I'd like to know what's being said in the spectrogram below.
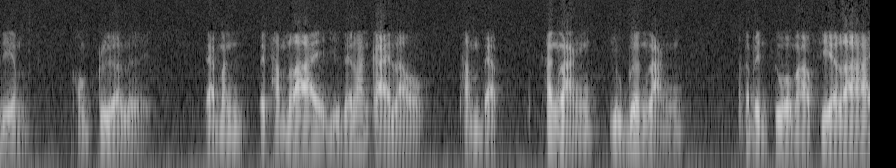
เดียมของเกลือเลย แต่มันไปทำร้ายอยู่ในร่างกายเราทำแบบข้างหลังอยู่เบื้องหลัง แล้วก็เป็นตัวมาเฟียร้าย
